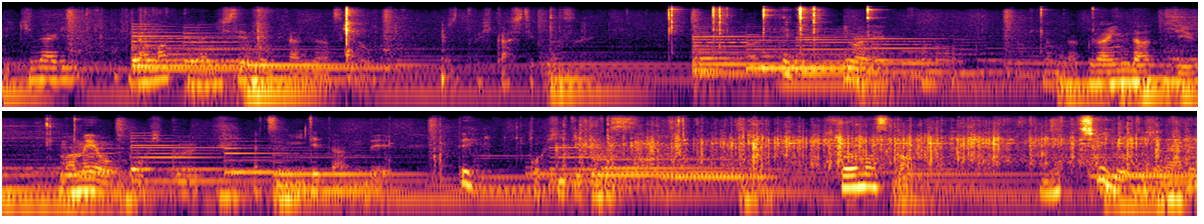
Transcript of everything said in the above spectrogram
ういきなり黙って何してんのって感じなんですけどちょっと引かせてください。で今ねこのなんだグラインダーっていう豆をこう引くやつに入れたんででこう引いていきます。聞こえますか？めっちゃいい音じゃない？いや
